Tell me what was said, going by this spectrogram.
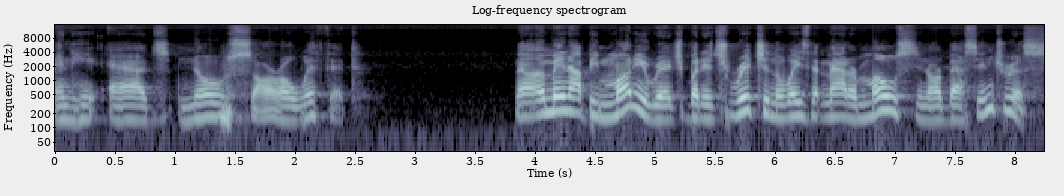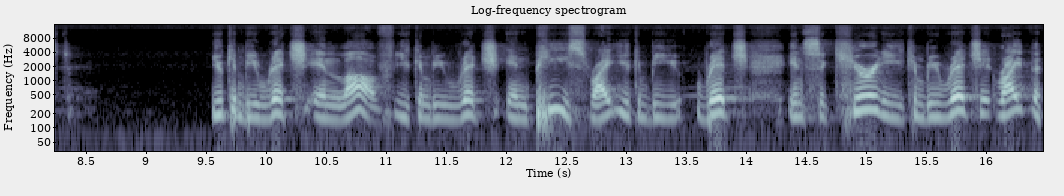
and he adds no sorrow with it. Now, it may not be money rich, but it's rich in the ways that matter most in our best interest. You can be rich in love. You can be rich in peace, right? You can be rich in security. You can be rich in, right? The,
